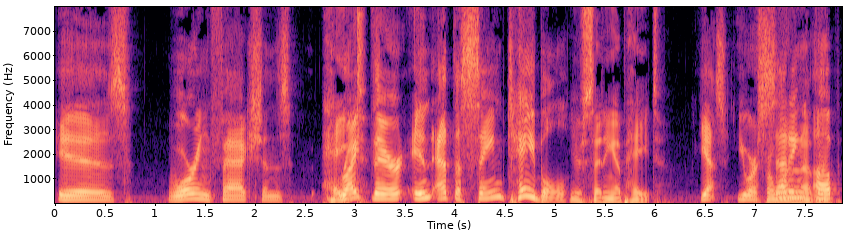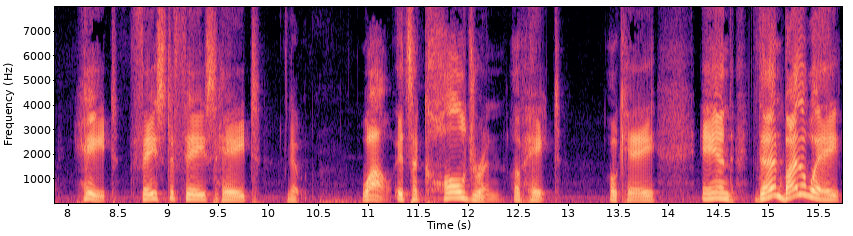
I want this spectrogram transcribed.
is warring factions Hate. right there in at the same table. You're setting up hate. Yes, you are setting up hate, face to face hate. Yep. Wow, it's a cauldron of hate. Okay. And then, by the way,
